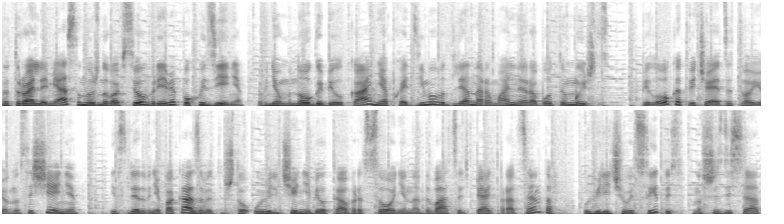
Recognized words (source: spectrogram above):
Натуральное мясо нужно во все время похудения. В нем много белка, необходимого для нормальной работы мышц. Белок отвечает за твое насыщение. Исследование показывает, что увеличение белка в рационе на 25% увеличивает сытость на 60%,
